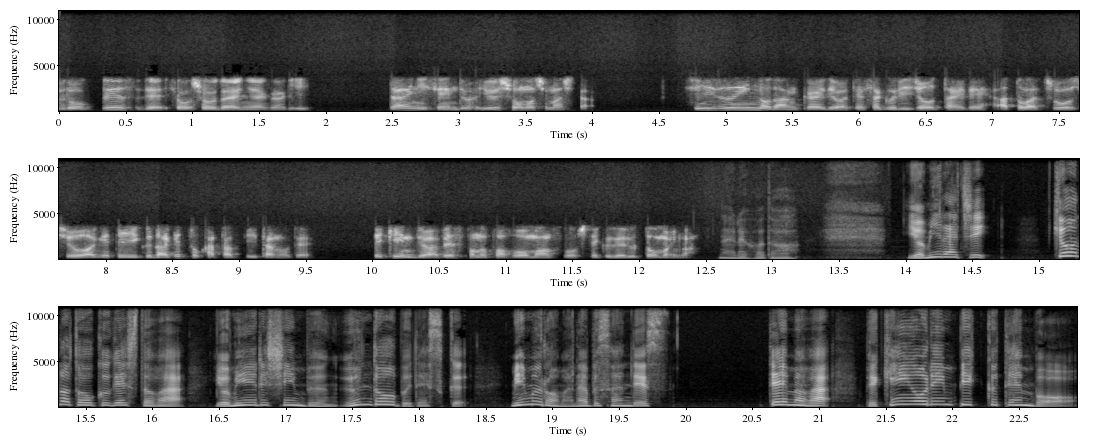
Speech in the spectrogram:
6レースで表彰台に上がり第2戦では優勝もしましたシーズンインの段階では手探り状態であとは調子を上げていくだけと語っていたので北京ではベストのパフォーマンスをしてくれると思います。なるほど。読みラジ。今日のトークゲストは読売新聞運動部デスク三室学さんです。テーマは北京オリンピック展望。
